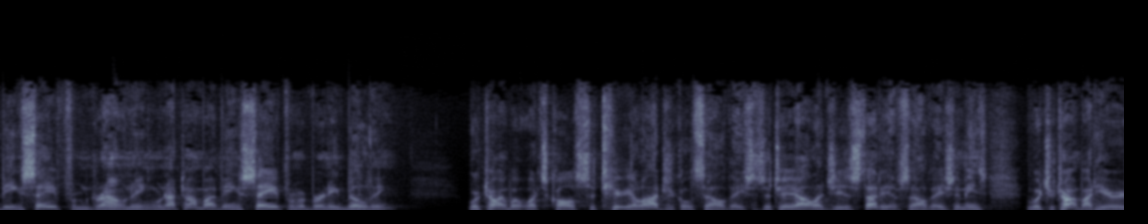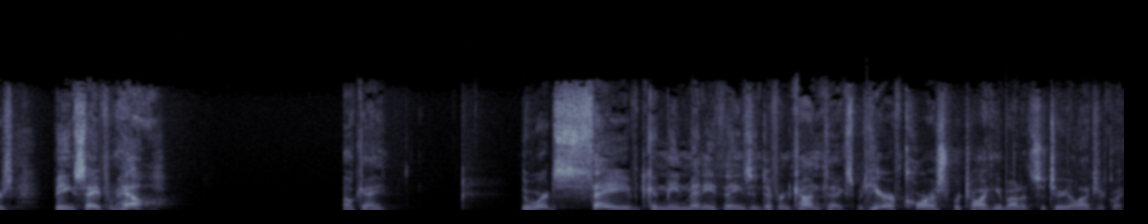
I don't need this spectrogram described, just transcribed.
being saved from drowning. We're not talking about being saved from a burning building. We're talking about what's called soteriological salvation. Soteriology is study of salvation. It means what you're talking about here is being saved from hell. Okay? The word saved can mean many things in different contexts, but here, of course, we're talking about it soteriologically.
